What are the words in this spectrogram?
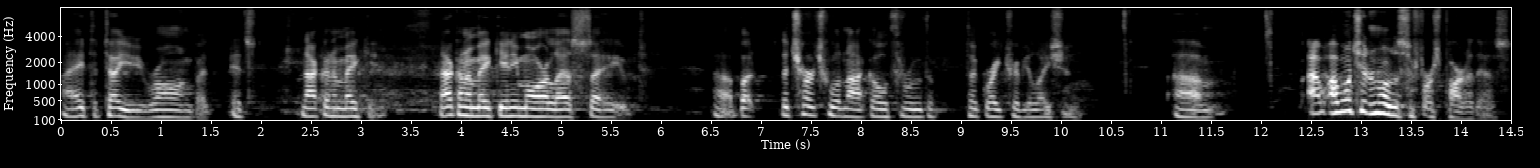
I hate to tell you you're wrong, but it's not going to make you, not going to make you any more or less saved. Uh, but the church will not go through the, the great tribulation. Um, I, I want you to notice the first part of this.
